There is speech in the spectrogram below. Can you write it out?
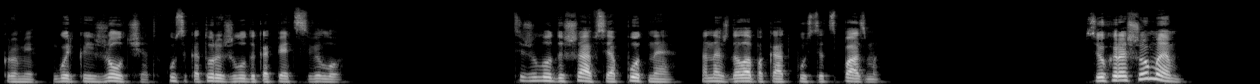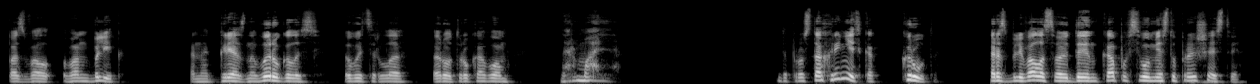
кроме горькой желчи, от вкуса которой желудок опять свело. Тяжело дыша, вся потная, она ждала, пока отпустят спазмы. «Все хорошо, мэм?» — позвал Ван Блик. Она грязно выругалась, вытерла рот рукавом. «Нормально». Да просто охренеть, как круто. Разблевала свою ДНК по всему месту происшествия.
